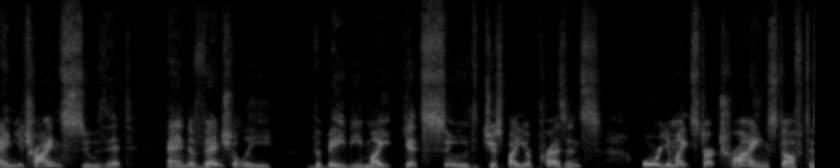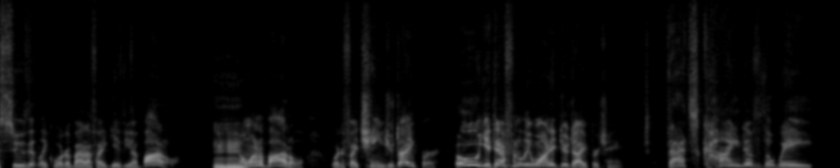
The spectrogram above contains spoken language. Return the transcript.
and you try and soothe it, and eventually the baby might get soothed just by your presence, or you might start trying stuff to soothe it. Like, what about if I give you a bottle? Mhm. You don't want a bottle. What if I change your diaper? Oh, you definitely wanted your diaper changed. That's kind of the way.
